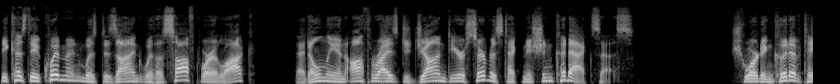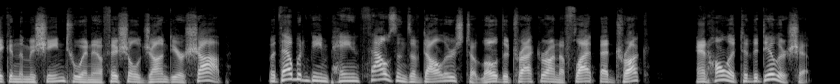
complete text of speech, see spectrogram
because the equipment was designed with a software lock that only an authorized John Deere service technician could access. Schwarting could have taken the machine to an official John Deere shop, but that would mean paying thousands of dollars to load the tractor on a flatbed truck and haul it to the dealership,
